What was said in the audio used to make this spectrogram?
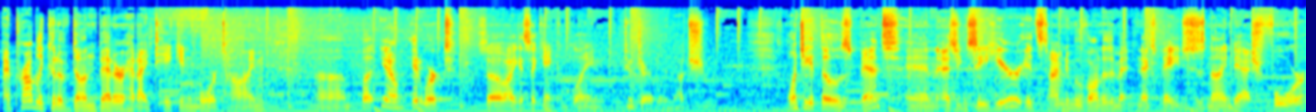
I probably could have done better had I taken more time. Um, but, you know, it worked. So I guess I can't complain too terribly much. Once you get those bent, and as you can see here, it's time to move on to the next page. This is 9-4,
